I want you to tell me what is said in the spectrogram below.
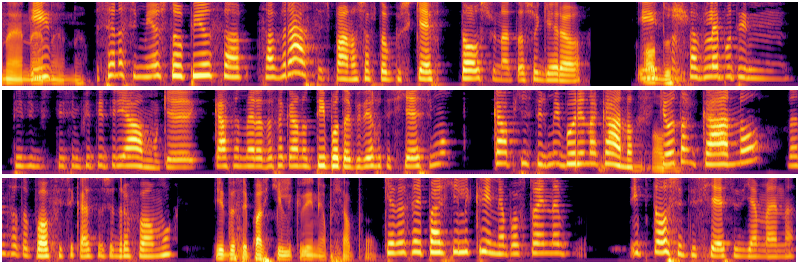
ναι, ναι, Ή- ναι, ναι. Σε ένα σημείο στο οποίο θα, θα δράσεις πάνω σε αυτό που σκεφτόσουν τόσο καιρό. Ή Όντως. θα, θα βλέπω την, τη, συμ- τη συμφιτήτριά μου και κάθε μέρα δεν θα κάνω τίποτα επειδή έχω τη σχέση μου. Κάποια στιγμή μπορεί να κάνω. Και όντως. όταν κάνω, δεν θα το πω φυσικά στον σύντροφό μου. Ή δεν θα υπάρχει και ειλικρίνεια πια που. Και δεν θα υπάρχει ειλικρίνεια. Από αυτό είναι η πτώση της σχέσης για μένα.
